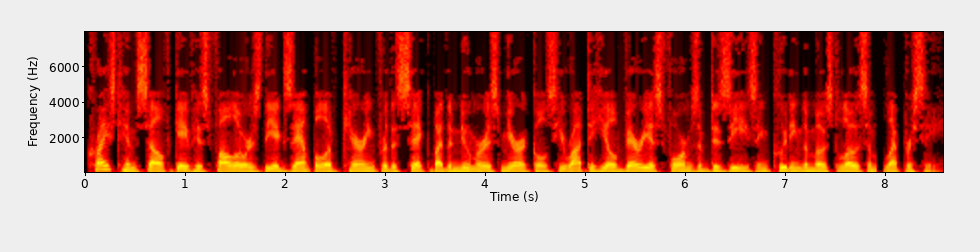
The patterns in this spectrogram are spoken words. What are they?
Christ himself gave his followers the example of caring for the sick by the numerous miracles he wrought to heal various forms of disease including the most loathsome, leprosy.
